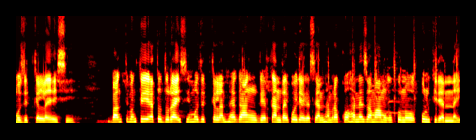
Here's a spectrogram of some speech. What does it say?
মসজিদ কেল্লাই আইছি। ভাঙতে বাংতি এত দূর আইসি মজিদ কেলান হ্যাঁ গাঙ্গের কান্দায় পড়ে গেছে আর আমরা কোহানে জামা আমাকে কোনো কুল কিরান নাই।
